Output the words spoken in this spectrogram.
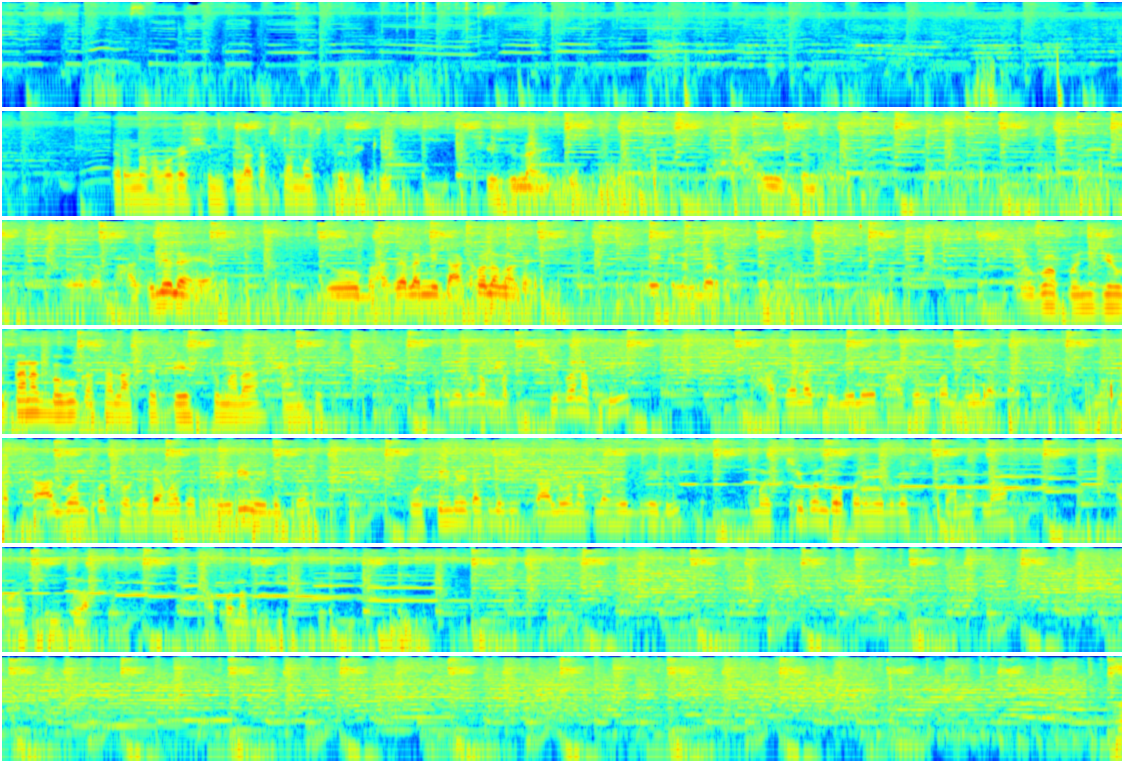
तर ना हा बघा शिंपला कसला मस्तपैकी शिजला आहे भारी एकदम झालं बघा भाजलेला आहे जो भाजायला मी दाखवला मागाशी. एक नंबर भाजला बघा. बघू आपण जेवतानाच बघू कसा लागतं टेस्ट तुम्हाला सांगतो. नंतर हे बघा मच्छी पण आपली भाजायला ठेवलेली आहे. भाजून पण होईल आता. आणि आपला कालवण पण थोड्या टायमात रेडी होईल एकदम. कोथिंबीर टाकली की कालवण आपला होईल रेडी मच्छी पण तोपर्यंत बघा शिजते. आपला हा बघा शिंपळा हा पण अजून शिजते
